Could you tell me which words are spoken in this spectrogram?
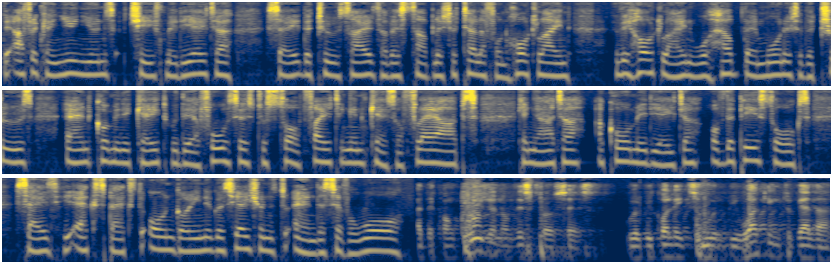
the African Union's chief mediator, said the two sides have established a telephone hotline. The hotline will help them monitor the truce and communicate with their forces to stop fighting in case of flare-ups. Kenyatta, a co-mediator of the peace talks, says he expects the ongoing negotiations to end the civil war. At the conclusion of this process, will be colleagues who will be working together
